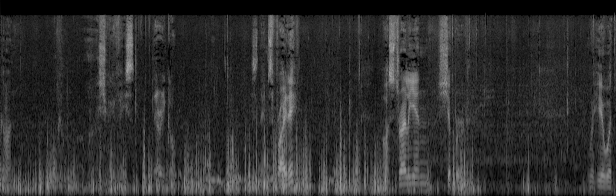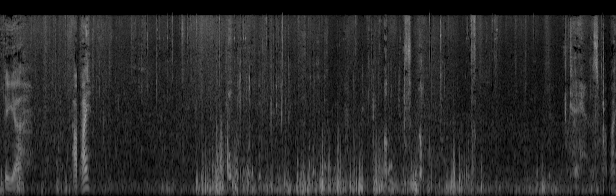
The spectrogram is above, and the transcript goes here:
Come on. Come. Show your face. There you go. Name's Friday. Australian Shepherd. We're here with the uh, Popeye. Okay, that's Popeye.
